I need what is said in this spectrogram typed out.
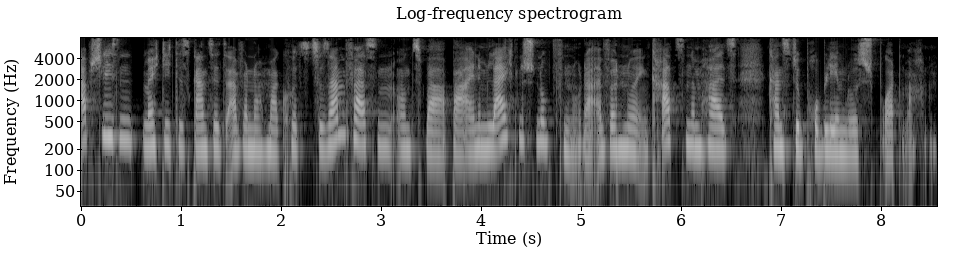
Abschließend möchte ich das Ganze jetzt einfach noch mal kurz zusammenfassen und zwar bei einem leichten Schnupfen oder einfach nur in Kratzen im Hals kannst du problemlos Sport machen.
